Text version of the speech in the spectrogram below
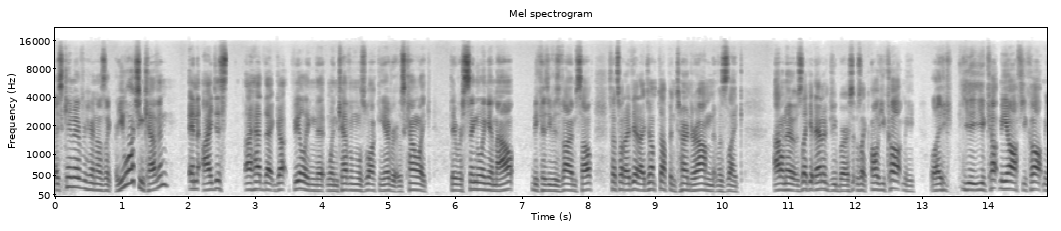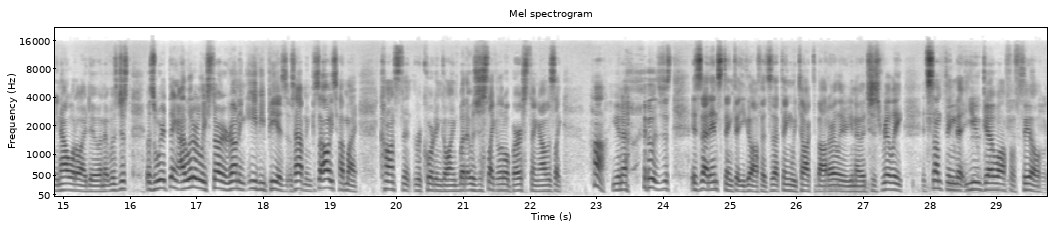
I just came over here and I was like, "Are you watching Kevin?" And I just I had that gut feeling that when Kevin was walking over, it was kind of like they were singling him out because he was by himself. So that's what I did. I jumped up and turned around, and it was like, I don't know, it was like an energy burst. It was like, oh, you caught me. Like you, you cut me off. You caught me. Now what do I do? And it was just, it was a weird thing. I literally started running EVP as it was happening because I always have my constant recording going, but it was just like a little burst thing. I was like, huh, you know, it was just, it's that instinct that you go off. It's that thing we talked about earlier. You know, it's just really, it's something that you go off of feel.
